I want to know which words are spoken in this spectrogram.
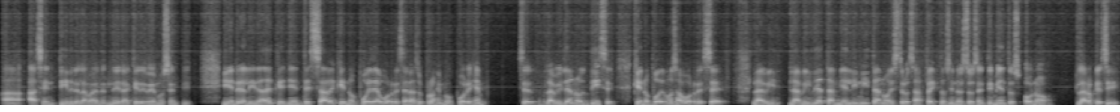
a, sentir de la manera que debemos sentir. Y en realidad el creyente sabe que no puede aborrecer a su prójimo, por ejemplo. ¿Cierto? La Biblia nos dice que no podemos aborrecer. La, la Biblia también limita nuestros afectos y nuestros sentimientos, ¿o no? Claro que sí.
